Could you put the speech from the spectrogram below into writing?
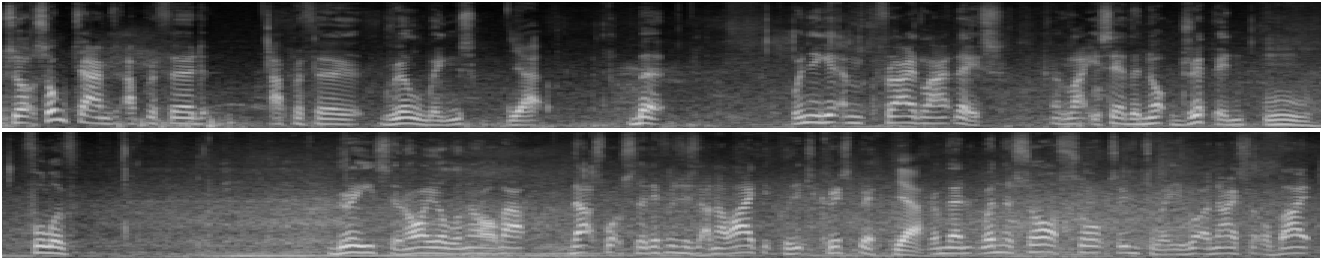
So sometimes I preferred, I prefer grilled wings, yeah. but when you get them fried like this, and like you say, they're not dripping, Mm. full of grease and oil and all that. That's what's the difference is, and I like it because it's crispy. Yeah. And then when the sauce soaks into it, you've got a nice little bite.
